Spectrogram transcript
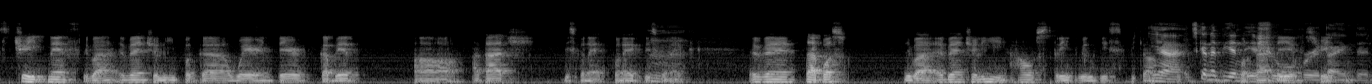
straightness, di ba? Eventually, pagka wear and tear, kabit, uh, attach, disconnect, connect, disconnect. Even, tapos, di ba? Eventually, how straight will this become? yeah, it's gonna be an Importante issue over time din.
